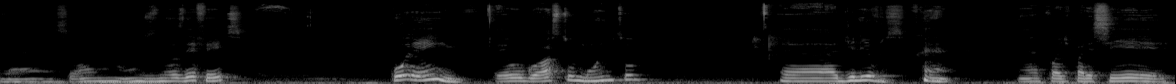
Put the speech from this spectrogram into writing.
né? Esse é um, um dos meus defeitos. Porém, eu gosto muito é, de livros. né? Pode parecer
